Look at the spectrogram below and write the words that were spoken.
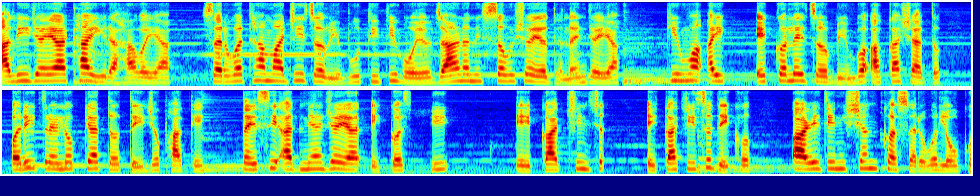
आली जया ठाई राहावया. सर्वथा माझीच विभूती ती होय. जाण निसंशय धनंजया. किंवा ऐक एकलेच बिंब आकाशात. परित्रैलोक्यात तेज फाके. तैसी आज्ञा जया ही एकाचीच एकाचीच देख. पाळीती शंख सर्व लोक.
